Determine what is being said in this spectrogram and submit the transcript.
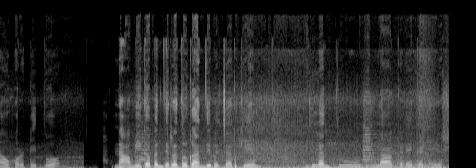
ನಾವು ಹೊರಟಿದ್ದು. ನಾವೀಗ ಬಂದಿರೋದು ಗಾಂಧಿ ಬಜಾರ್ಗೆ. ಇಲ್ಲಂತೂ ಎಲ್ಲ ಕಡೆ ಗಣೇಶ,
